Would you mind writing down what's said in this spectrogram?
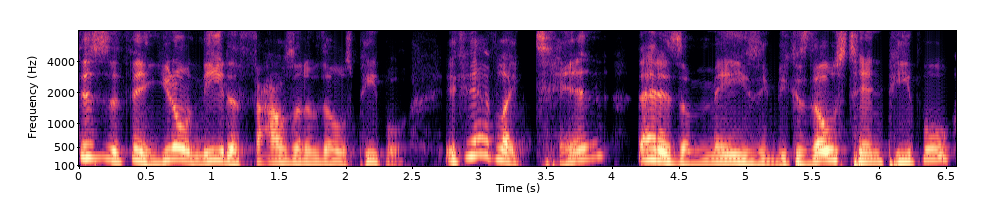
this is the thing you don't need a thousand of those people. If you have like 10, that is amazing because those 10 people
